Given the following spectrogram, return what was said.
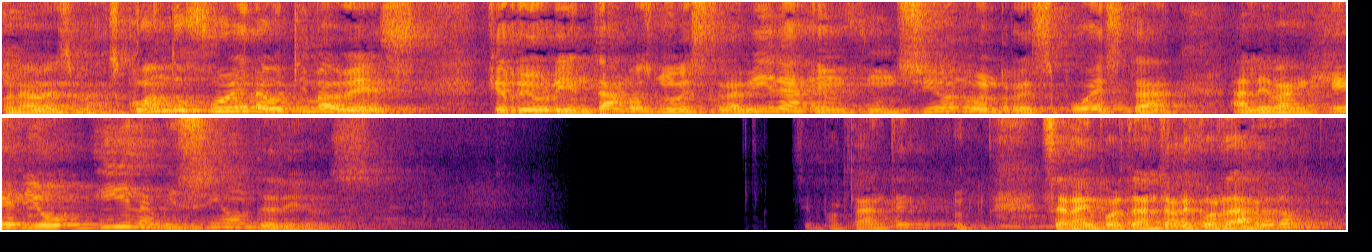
Una vez más, ¿cuándo fue la última vez que reorientamos nuestra vida en función o en respuesta al Evangelio y la misión de Dios? ¿Importante? ¿Será importante recordarlo?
